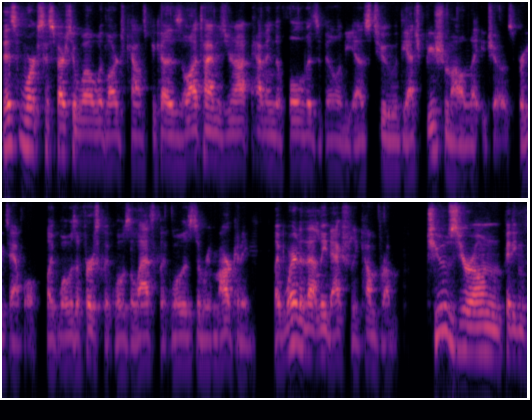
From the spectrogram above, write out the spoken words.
This works especially well with large accounts because a lot of times you're not having the full visibility as to the attribution model that you chose. For example, like what was the first click? What was the last click? What was the remarketing? Like where did that lead actually come from? Choose your own bidding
